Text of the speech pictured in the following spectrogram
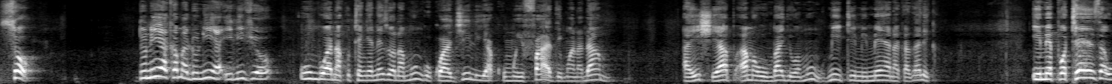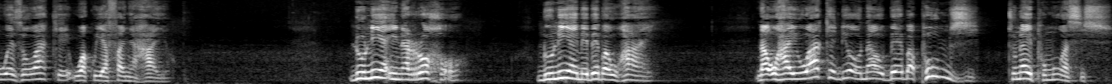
So dunia kama dunia ilivyoumbwa na kutengenezwa na Mungu kwa ajili ya kumhifadhi mwanadamu aishi hapa, ama uumbaji wa Mungu, miti, mimea na kadhalika, imepoteza uwezo wake wa kuyafanya hayo. Dunia ina roho, dunia imebeba uhai, na uhai wake ndio unaobeba pumzi tunaipumua sisi.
